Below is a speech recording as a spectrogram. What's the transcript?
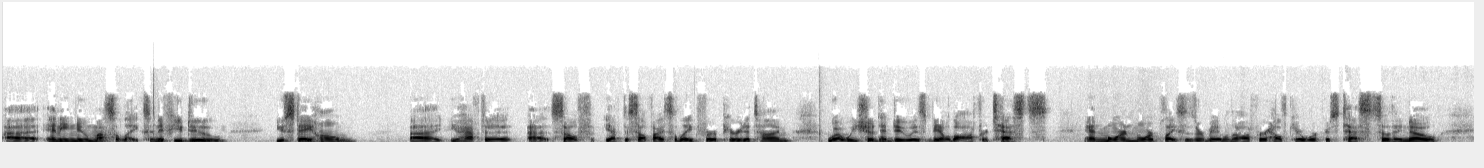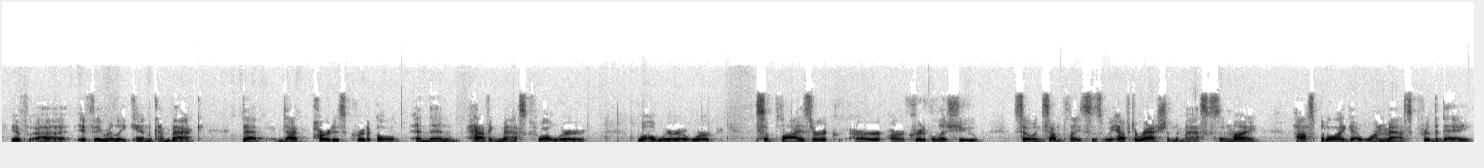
uh, any new muscle aches. And if you do, you stay home. Uh, you have to uh, self you have to self isolate for a period of time. What we should do is be able to offer tests, and more and more places are able to offer healthcare workers tests so they know if uh, if they really can come back. That that part is critical, and then having masks while we're while we're at work. Supplies are, are, are a critical issue. So in some places, we have to ration the masks. In my hospital, I get one mask for the day,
